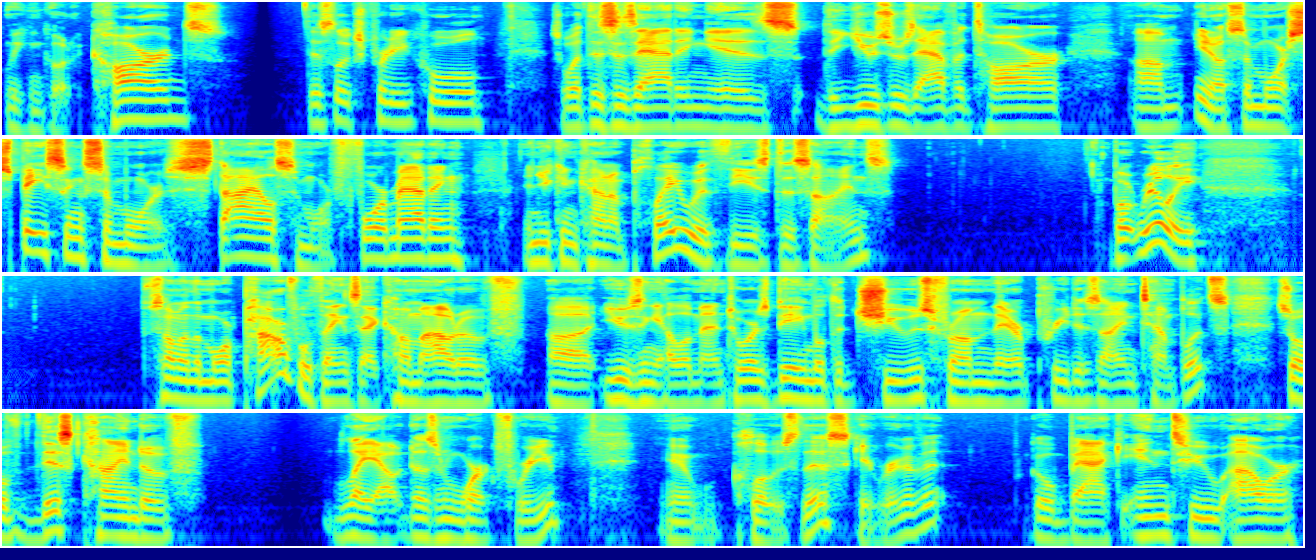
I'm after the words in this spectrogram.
We can go to cards. This looks pretty cool. So what this is adding is the user's avatar, um, you know, some more spacing, some more style, some more formatting, and you can kind of play with these designs. But really, some of the more powerful things that come out of uh, using Elementor is being able to choose from their pre-designed templates. So if this kind of layout doesn't work for you, you know, close this, get rid of it, go back into our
